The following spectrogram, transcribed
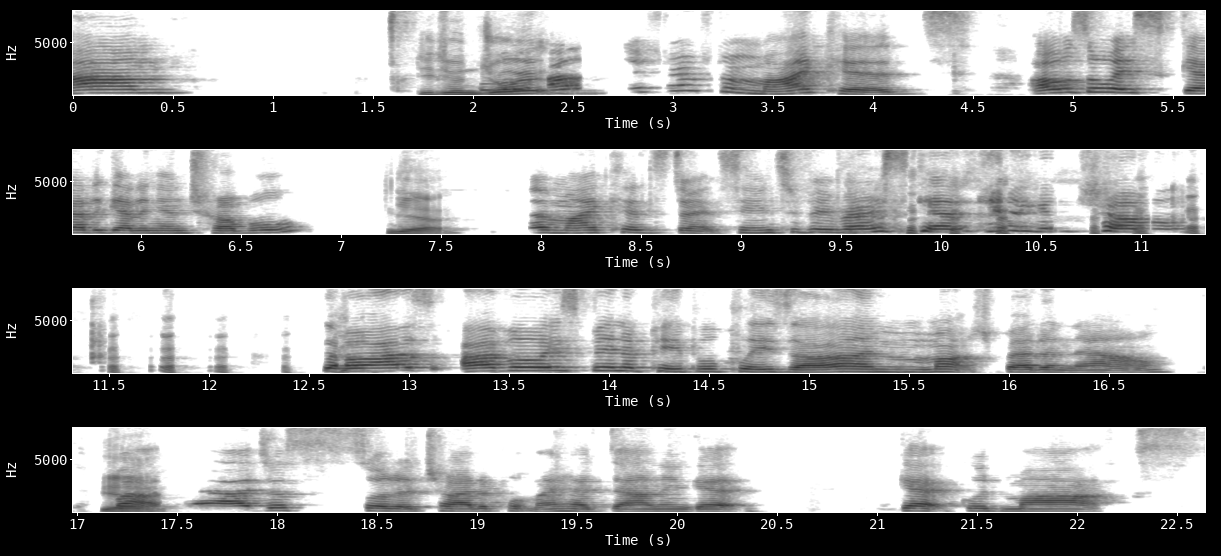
Um, Did you enjoy it? I'm different from my kids. I was always scared of getting in trouble. Yeah. And my kids don't seem to be very scared of getting in trouble. So I was, I've always been a people pleaser. I'm much better now. Yeah. But I just sort of try to put my head down and get get good marks.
